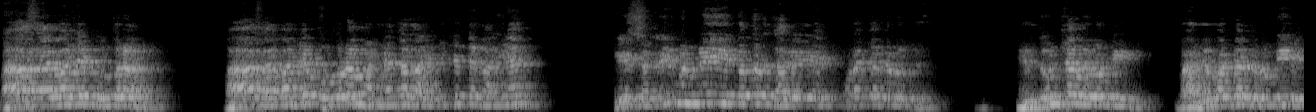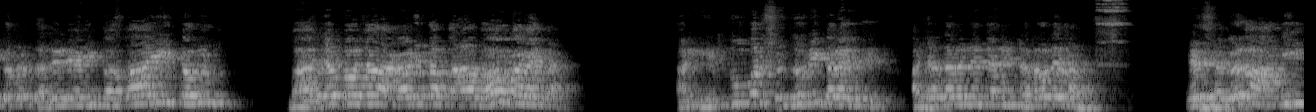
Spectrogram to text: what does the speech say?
बाळासाहेबांचे पुत्र. बाळासाहेबांचे पुत्र म्हणण्याच्या लायकीचे ते नाही आहेत. ही सगळी मंडळी एकत्र झालेली आहे कोणाच्या विरोधी? हिंदूंच्या विरोधी भाजपच्या विरोधी एकत्र झालेले आणि कसाही करून भाजपच्या आघाडीचा पराभव करायचा आणि हिंदूवर शुद्धोरी करायची अशा तऱ्हेने त्याने ठरवलेलं हे सगळं आम्ही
